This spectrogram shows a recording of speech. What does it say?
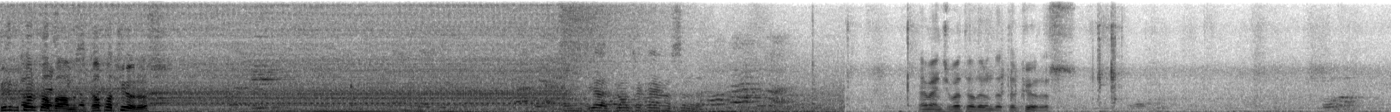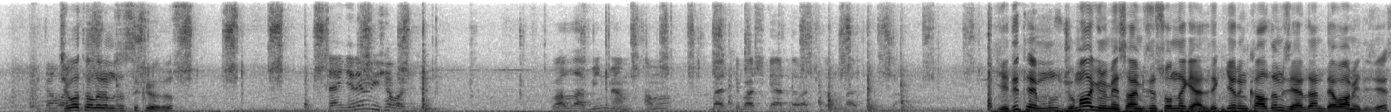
Külbütör kapağımızı kapatıyoruz. Biraz conta kaymasın da. Hemen cıvatalarını da takıyoruz. Cıvatalarımızı sıkıyoruz. Sen gene mi işe başlayacaksın? Vallahi bilmiyorum ama belki başka yerde başlarım belki burada. 7 Temmuz Cuma günü mesaimizin sonuna geldik. Yarın kaldığımız yerden devam edeceğiz.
